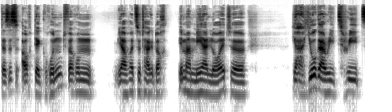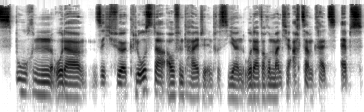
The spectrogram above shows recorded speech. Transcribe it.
das ist auch der Grund, warum ja heutzutage doch immer mehr Leute ja, Yoga-Retreats buchen oder sich für Klosteraufenthalte interessieren oder warum manche Achtsamkeits-Apps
